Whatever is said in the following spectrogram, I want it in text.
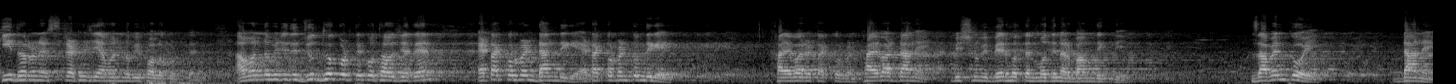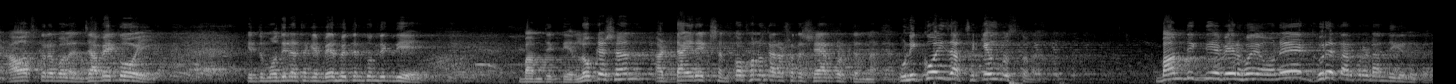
কি ধরনের স্ট্র্যাটেজি আমার নবী ফলো করতেন? আমার নবী যদি যুদ্ধ করতে কোথাও যেতেন অ্যাটাক করবেন ডান দিকে অ্যাটাক করবেন কোন দিকে? খাইবার অ্যাটাক করবেন, খাইবার ডানে বিষ্ণবী বের হতেন মদিনার বাম দিক দিয়ে। যাবেন কই? ডানে, আওয়াজ করে বলেন, যাবে কই? কিন্তু মদিনা থেকে বের হইতেন কোন দিক দিয়ে? বাম দিক দিয়ে। লোকেশন আর ডাইরেকশন কখনো কারোর সাথে শেয়ার করতেন না। উনি কই যাচ্ছে কেউ বুঝতো না। বাম দিক দিয়ে বের হয়ে অনেক ঘুরে তারপরে ডান দিকে যেতেন।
